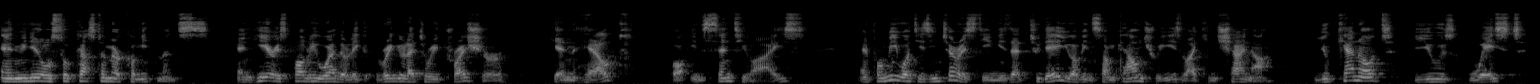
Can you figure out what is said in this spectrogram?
And we need also customer commitments. And here is probably where the regulatory pressure can help or incentivize. And for me, what is interesting is that today you have in some countries, like in China, you cannot use waste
